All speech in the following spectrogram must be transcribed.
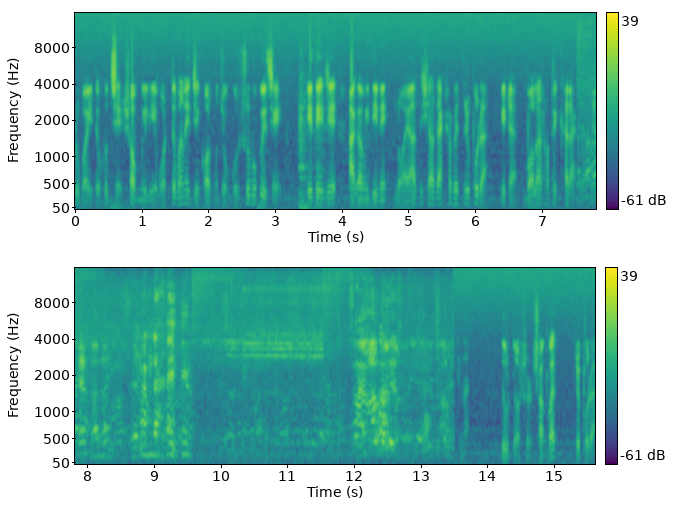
রূপায়িত হচ্ছে। সব মিলিয়ে বর্তমানে যে কর্মযজ্ঞ শুরু হয়েছে, এতে যে আগামী দিনে নয়া দিশা দেখাবে ত্রিপুরা, এটা বলার অপেক্ষা রাখে দূরদর্শন সংবাদ, ত্রিপুরা।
